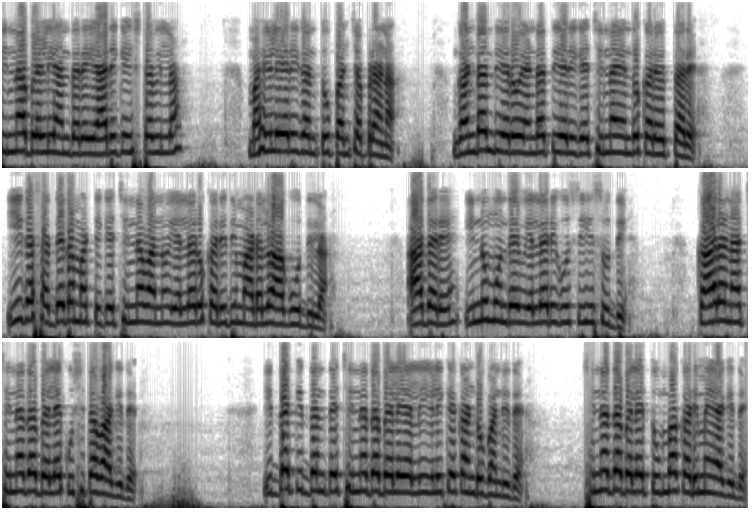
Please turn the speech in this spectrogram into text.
ಚಿನ್ನ ಬೆಳ್ಳಿ ಅಂದರೆ ಯಾರಿಗೆ ಇಷ್ಟವಿಲ್ಲ? ಮಹಿಳೆಯರಿಗಂತೂ ಪಂಚಪ್ರಾಣ. ಗಂಡಂದಿಯರು ಹೆಂಡತಿಯರಿಗೆ ಚಿನ್ನ ಎಂದು ಕರೆಯುತ್ತಾರೆ. ಈಗ ಸದ್ಯದ ಮಟ್ಟಿಗೆ ಚಿನ್ನವನ್ನು ಎಲ್ಲರೂ ಖರೀದಿ ಮಾಡಲು ಆಗುವುದಿಲ್ಲ. ಆದರೆ ಇನ್ನು ಮುಂದೆ ಎಲ್ಲರಿಗೂ ಸಿಹಿ ಸುದ್ದಿ. ಕಾರಣ ಚಿನ್ನದ ಬೆಲೆ ಕುಸಿತವಾಗಿದೆ. ಇದ್ದಕ್ಕಿದ್ದಂತೆ ಚಿನ್ನದ ಬೆಲೆಯಲ್ಲಿ ಇಳಿಕೆ ಕಂಡು ಬಂದಿದೆ. ಚಿನ್ನದ ಬೆಲೆ ತುಂಬ ಕಡಿಮೆಯಾಗಿದೆ.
